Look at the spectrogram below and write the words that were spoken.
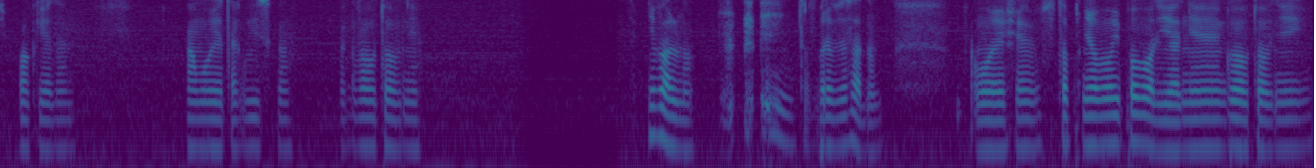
Szpok jeden. Hamuje tak blisko, tak gwałtownie. Nie wolno. to wbrew zasadom. Hamuje się stopniowo i powoli, a nie gwałtownie i...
